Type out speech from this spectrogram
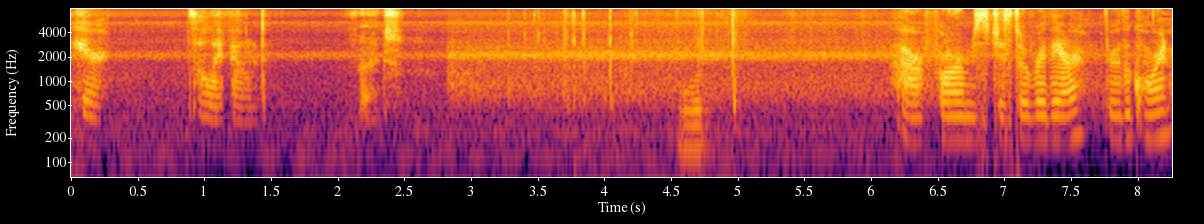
Here, that's all I found. Thanks. What? Our farm's just over there, through the corn.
